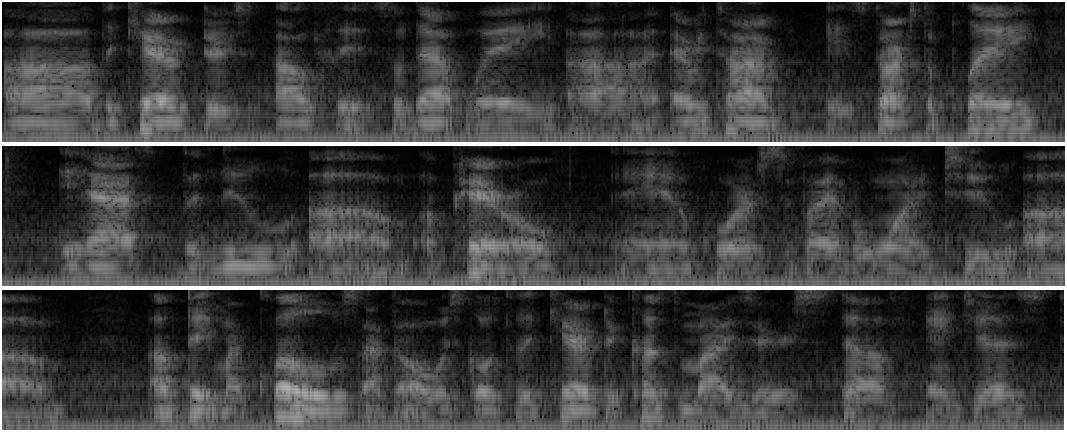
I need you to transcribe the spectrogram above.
uh, the character's outfit. So that way uh, every time it starts to play it has the new um, apparel. And of course if I ever wanted to um, update my clothes I can always go to the character customizer stuff and just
